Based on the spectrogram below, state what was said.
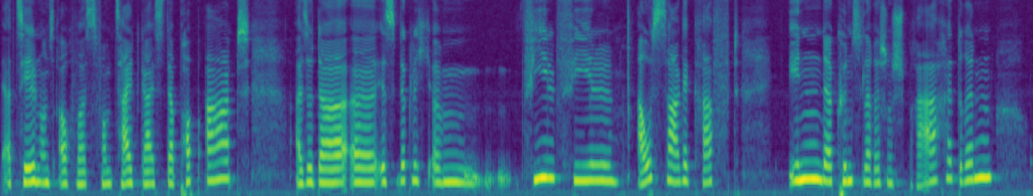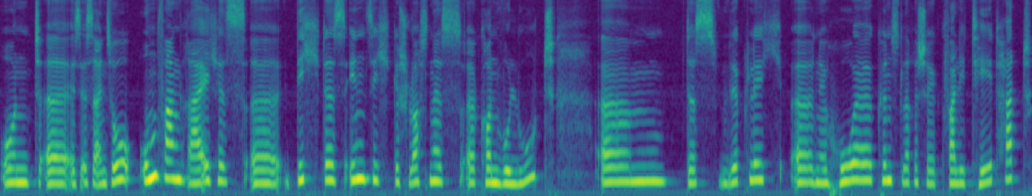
erzählen uns auch was vom Zeitgeist der Pop-Art. Also da äh, ist wirklich ähm, viel, viel Aussagekraft in der künstlerischen Sprache drin. Und äh, es ist ein so umfangreiches, äh, dichtes, in sich geschlossenes äh, Konvolut, ähm, das wirklich äh, eine hohe künstlerische Qualität hat.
